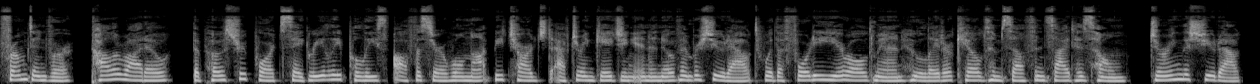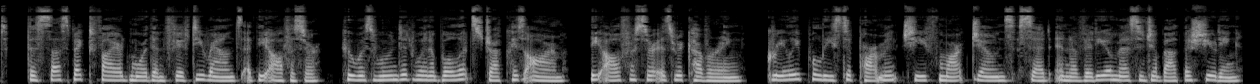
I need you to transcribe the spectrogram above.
From Denver, Colorado, the Post reports a Greeley police officer will not be charged after engaging in a November shootout with a 40 year old man who later killed himself inside his home. During the shootout, the suspect fired more than 50 rounds at the officer, who was wounded when a bullet struck his arm. The officer is recovering, Greeley Police Department Chief Mark Jones said in a video message about the shooting.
